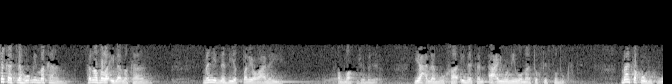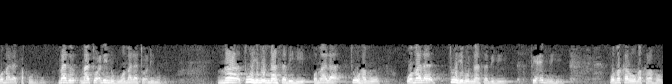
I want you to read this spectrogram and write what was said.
شكت له من مكان فنظر إلى مكان. من الذي يطلع عليه؟ الله جل وعلا. يعلم خائنة الأعين وما تخفي الصدور. ما تقوله وما لا تقوله. ما تعلنه وما لا تعلنه. ما توهم الناس به وما لا توهم وما لا توهم الناس به في علمه ومكروا مكرهم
